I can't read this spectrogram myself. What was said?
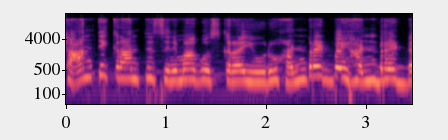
ಶಾಂತಿ ಕ್ರಾಂತಿ ಸಿನಿಮಾಗೋಸ್ಕರ ಇವರು ಹಂಡ್ರೆಡ್ ಬೈ ಹಂಡ್ರೆಡ್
